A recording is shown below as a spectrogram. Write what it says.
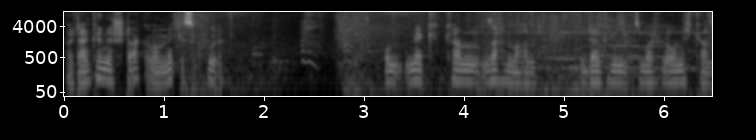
Weil Duncan ist stark, aber Mac ist cool. Und Mac kann Sachen machen, die Duncan zum Beispiel auch nicht kann.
